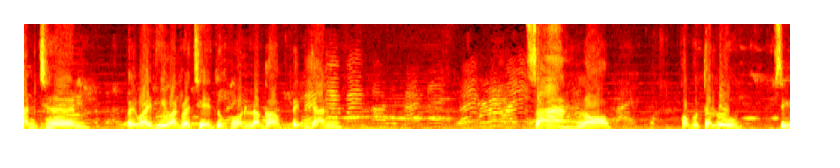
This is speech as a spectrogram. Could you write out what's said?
อัญเชิญไปไว้ที่วัดพระเชตุพนแล้วก็เป็นการสร้างหล่อพระพุทธรูปศรี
